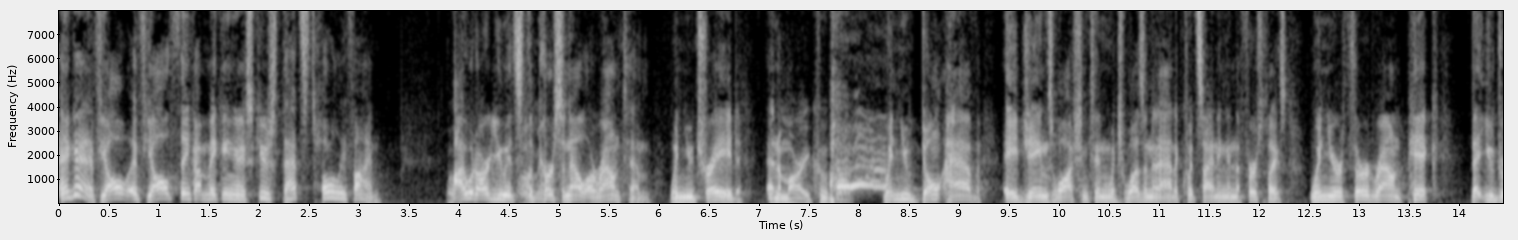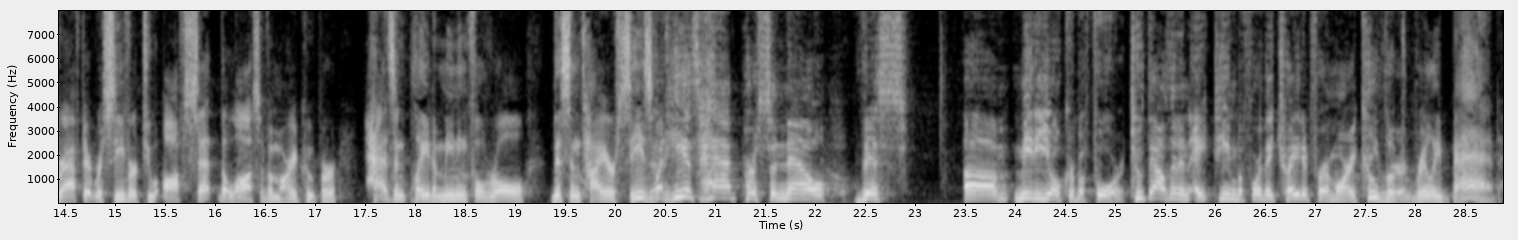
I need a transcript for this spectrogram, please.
and again, if y'all if y'all think I'm making an excuse, that's totally fine. I would argue it's the personnel around him when you trade an Amari Cooper, when you don't have a James Washington, which wasn't an adequate signing in the first place, when your third round pick that you draft at receiver to offset the loss of Amari Cooper hasn't played a meaningful role this entire season. But he has had personnel this um, mediocre before. 2018, before they traded for Amari Cooper, he looked really bad.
